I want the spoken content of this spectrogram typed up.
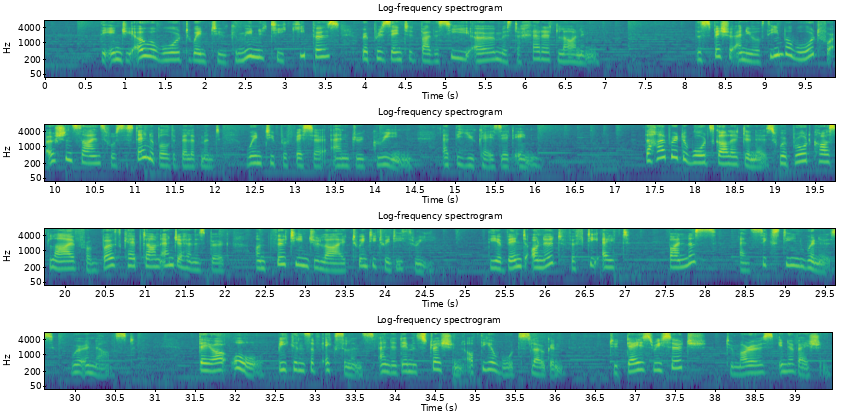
The NGO award went to Community Keepers, represented by the CEO, Mr. Gerrit Laning. The Special Annual Theme Award for Ocean Science for Sustainable Development went to Professor Andrew Green at the UKZN. The Hybrid Awards Gala dinners were broadcast live from both Cape Town and Johannesburg on 13 July 2023. The event honoured 58 finalists and 16 winners were announced. They are all beacons of excellence and a demonstration of the award slogan Today's research, tomorrow's innovation.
